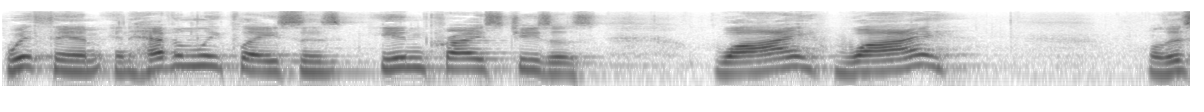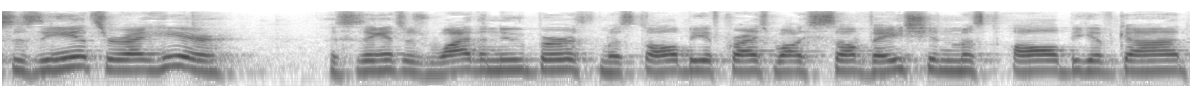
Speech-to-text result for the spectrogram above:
with him in heavenly places in Christ Jesus. Why? Why? Well, this is the answer right here. This is the answer is why the new birth must all be of Christ, why salvation must all be of God.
